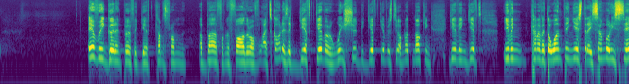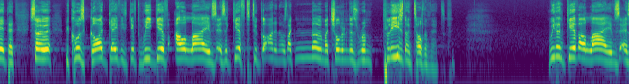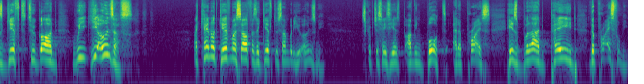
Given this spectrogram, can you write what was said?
Every good and perfect gift comes from above, from the Father of lights. God is a gift giver, and we should be gift givers too. I'm not knocking giving gifts. Even kind of at the one thing yesterday, somebody said that so because God gave his gift, we give our lives as a gift to God. And I was like, no, my children in this room, please don't tell them that. We don't give our lives as gift to God. We, he owns us. I cannot give myself as a gift to somebody who owns me. Scripture says he has, I've been bought at a price. His blood paid the price for me.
